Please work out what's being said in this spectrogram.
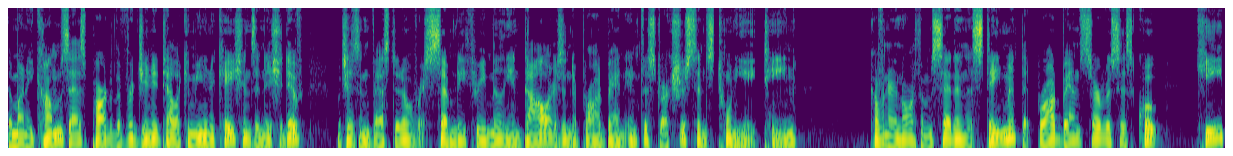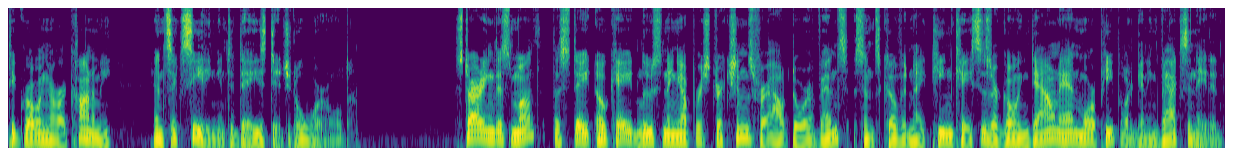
The money comes as part of the Virginia Telecommunications Initiative, which has invested over $73 million into broadband infrastructure since 2018. Governor Northam said in a statement that broadband service is, quote, key to growing our economy and succeeding in today's digital world. Starting this month, the state okayed loosening up restrictions for outdoor events since COVID 19 cases are going down and more people are getting vaccinated.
